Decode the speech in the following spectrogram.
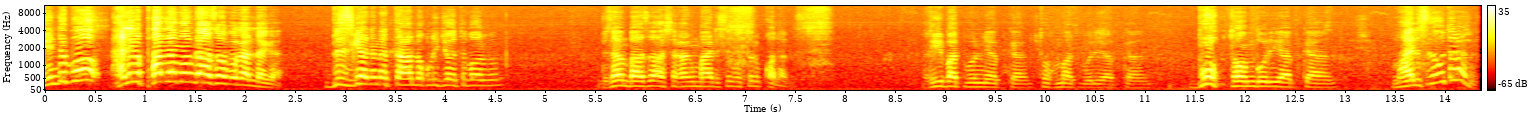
Endi bu haligi parlamentga a'zo bo'lganlarga bizga nima taalluqli joyi bor bu? Biz ham ba'zi ashaqang majlisda o'tirib qolamiz. G'ibat bo'layotgan, tuhmat bo'layotgan, bo'xton bo'lyapkan. majlisida o'tiramiz.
